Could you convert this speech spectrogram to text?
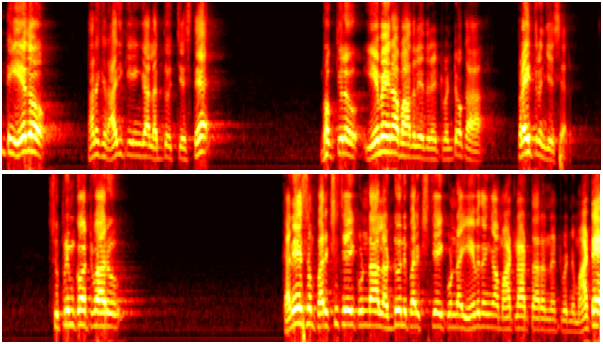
అంటే ఏదో తనకి రాజకీయంగా లబ్ధి వచ్చేస్తే భక్తులు ఏమైనా బాధలేదనేటువంటి ఒక ప్రయత్నం చేశారు. సుప్రీంకోర్టు వారు కనీసం పరీక్ష చేయకుండా లడ్డూని పరీక్ష చేయకుండా ఏ విధంగా మాట్లాడతారన్నటువంటి మాటే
